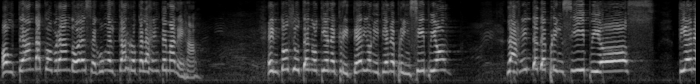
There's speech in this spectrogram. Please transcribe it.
O usted anda cobrando es según el carro que la gente maneja. Entonces usted no tiene criterio ni tiene principio. La gente de principios tiene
